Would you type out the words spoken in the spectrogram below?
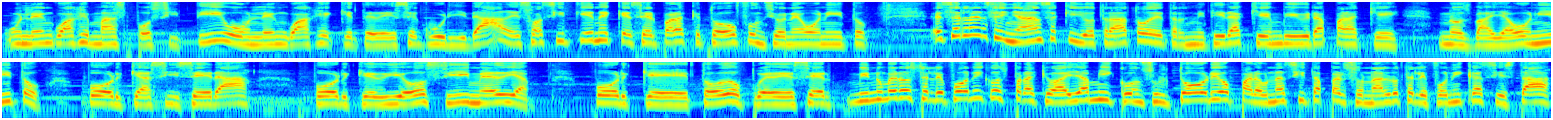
un lenguaje más positivo, un lenguaje que te dé seguridad. Eso así tiene que ser para que todo funcione bonito. Esa es la enseñanza que yo trato de transmitir aquí en Vibra para que nos vaya bonito, porque así será, porque Dios sí media porque todo puede ser. Mis números telefónicos para que vaya a mi consultorio para una cita personal o telefónica si está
